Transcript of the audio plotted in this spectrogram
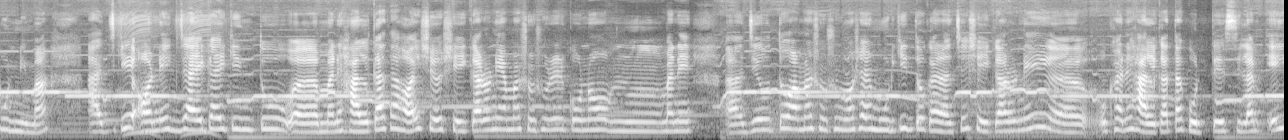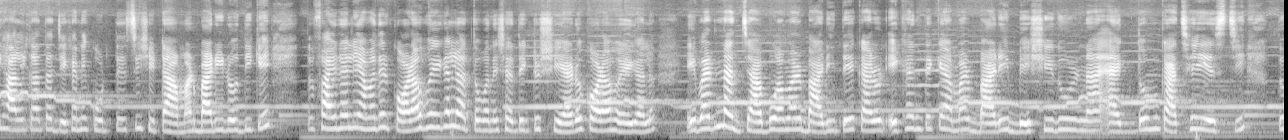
পূর্ণিমা। আজকে অনেক জায়গায় কিন্তু মানে হালকাথা হয়, সে, সেই কারণে আমার শ্বশুরের কোনো মানে যেহেতু আমার শ্বশুরমশাই মুরগির দোকান আছে, সেই কারণেই ওখানে হালকাতা করতে এসেছিলাম। এই হালকাতা যেখানে করতে এসেছি, সেটা আমার বাড়ির ওদিকেই তো ফাইনালি আমাদের করা হয়ে গেল, আর তোমাদের সাথে একটু শেয়ারও করা হয়ে গেল। এবার না, যাব আমার বাড়িতে, কারণ এখান থেকে আমার বাড়ি বেশি দূর না, একদম কাছেই এসছি। তো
